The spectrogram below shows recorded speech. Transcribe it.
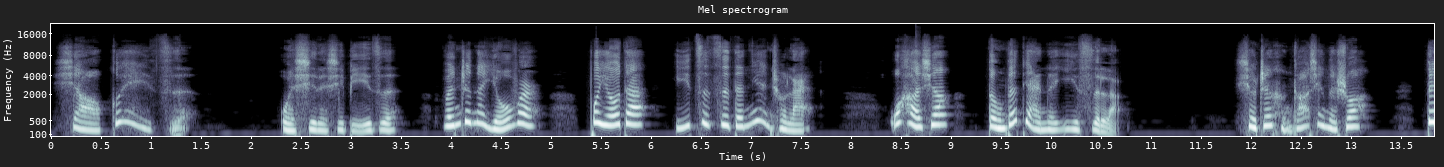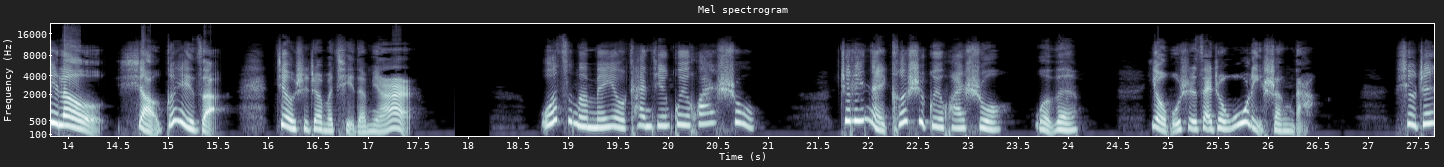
小桂子，我吸了吸鼻子，闻着那油味儿，不由得。一字字的念出来，我好像懂得点那意思了。秀珍很高兴地说：“对喽，小桂子就是这么起的名儿。”我怎么没有看见桂花树？这里哪棵是桂花树？我问。又不是在这屋里生的。秀珍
